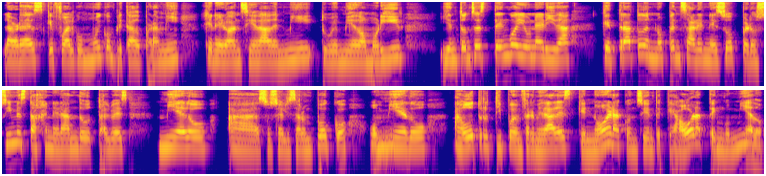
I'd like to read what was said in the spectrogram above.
la verdad es que fue algo muy complicado para mí, generó ansiedad en mí, tuve miedo a morir y entonces tengo ahí una herida que trato de no pensar en eso, pero sí me está generando tal vez miedo a socializar un poco o miedo a otro tipo de enfermedades que no era consciente que ahora tengo miedo.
